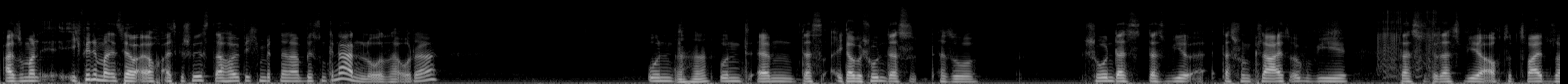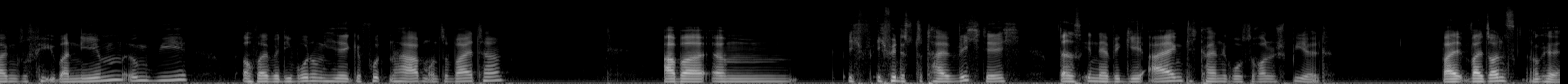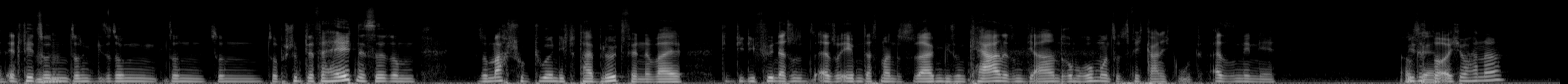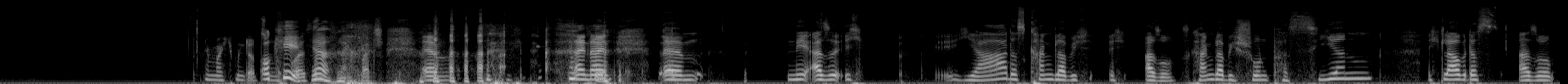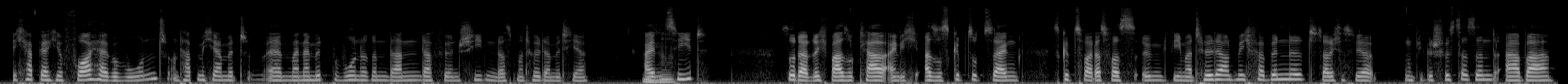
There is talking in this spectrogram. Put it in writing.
also man, ich finde, man ist ja auch als Geschwister häufig miteinander ein bisschen gnadenloser, oder? Und, Aha. und ähm, das, ich glaube schon, dass, also schon, dass, dass wir, dass schon klar ist irgendwie, dass, dass wir auch zu zweit sozusagen so viel übernehmen irgendwie, auch weil wir die Wohnung hier gefunden haben und so weiter. Aber ähm, ich, ich finde es total wichtig, dass es in der WG eigentlich keine große Rolle spielt. Weil, weil sonst Okay. entsteht so, Mhm. ein, so, ein, so, ein, so, ein, so, ein, so bestimmte Verhältnisse, so, ein, so Machtstrukturen, die ich total blöd finde, weil die, die, die führen dazu, also eben, dass man sozusagen wie so ein Kern ist und die anderen drumherum und so, das finde ich gar nicht gut. Also, nee, nee. Wie ist es Okay. bei euch, Johanna? Ich möchte mich dazu Okay, nicht äußern. ja. Nein, Quatsch. Ähm, nein, nein. Ähm, nee, also ich, ja, das kann, glaube ich, ich, also es kann, glaube ich, schon passieren. Ich glaube, dass, also ich habe ja hier vorher gewohnt und habe mich ja mit äh, meiner Mitbewohnerin dann dafür entschieden, dass Mathilda mit hier Mhm. einzieht. So, dadurch war so klar eigentlich, also es gibt sozusagen, es gibt zwar das, was irgendwie Mathilda und mich verbindet, dadurch, dass wir irgendwie Geschwister sind, aber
